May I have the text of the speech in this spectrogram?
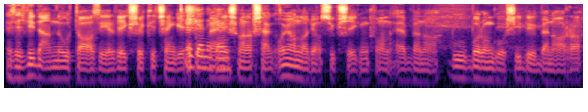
ez egy vidám nóta azért végső kicsengésében, Igen, igen. és manapság olyan nagyon szükségünk van ebben a borongós időben arra,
